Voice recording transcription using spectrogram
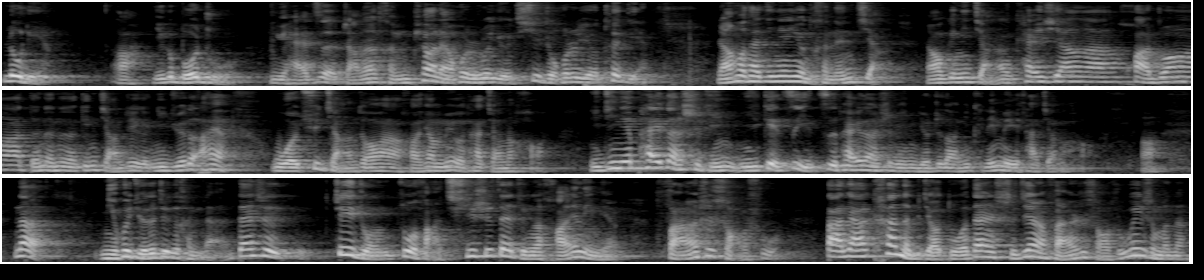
露脸啊，一个博主，女孩子长得很漂亮，或者说有气质或者有特点。然后她今天又很能讲，然后跟你讲个开箱啊、化妆啊等等等等，跟你讲这个，你觉得哎呀，我去讲的话好像没有他讲的好。你今天拍一段视频，你给自己自拍一段视频，你就知道你肯定没有他讲的好啊。那你会觉得这个很难，但是这种做法其实在整个行业里面反而是少数，大家看的比较多，但是实际上反而是少数。为什么呢？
